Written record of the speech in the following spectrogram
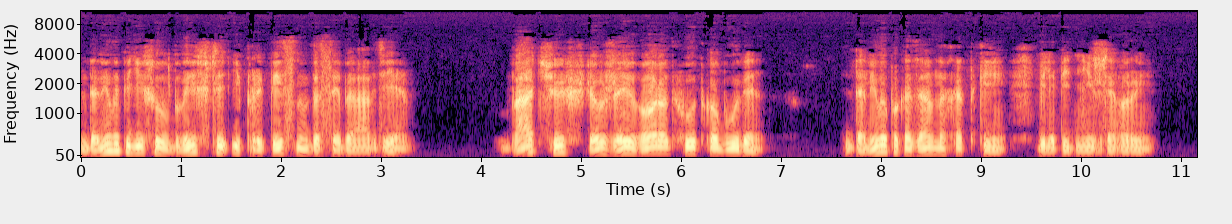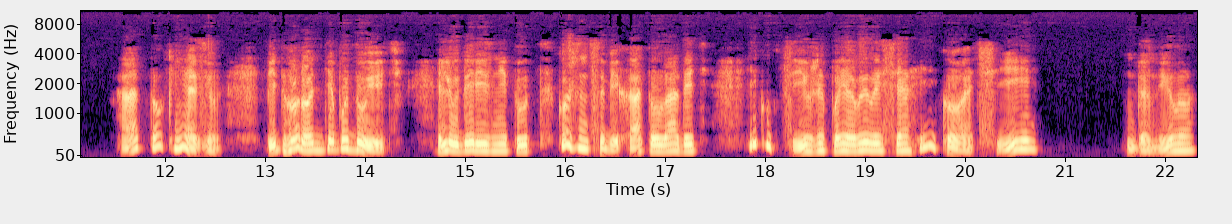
Данило підійшов ближче і притиснув до себе Авдія. Бачу, що вже й город хутко буде. Данило показав на хатки біля підніжжя гори. А то, князю, підгороддя будують. Люди різні тут, кожен собі хату ладить, і купці вже появилися, і ковачі. Данило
